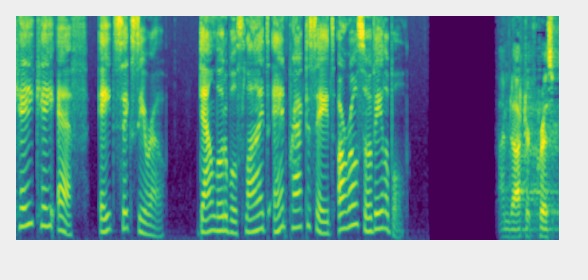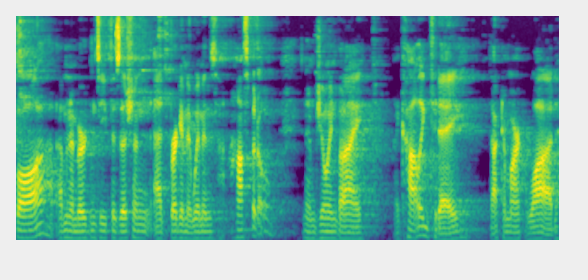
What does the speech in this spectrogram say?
KKF 860. Downloadable slides and practice aids are also available. I'm Dr. Chris Baugh. I'm an emergency physician at Brigham and Women's Hospital, and I'm joined by my colleague today, Dr. Mark Awad.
